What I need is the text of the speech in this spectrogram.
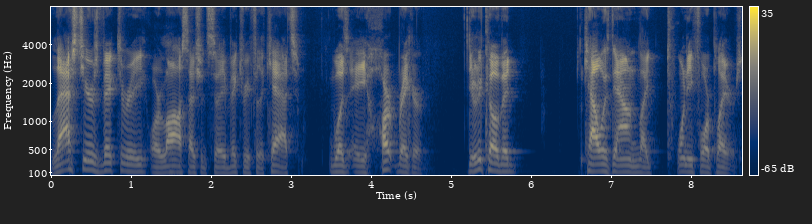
Last year's victory, or loss, I should say, victory for the Cats, was a heartbreaker. Due to COVID, Cal was down like 24 players.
